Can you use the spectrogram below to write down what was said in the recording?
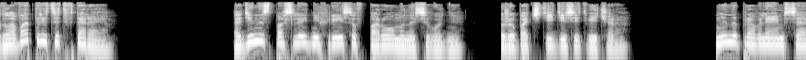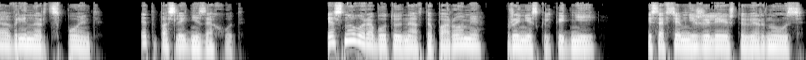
Глава 32. Один из последних рейсов парома на сегодня. Уже почти 10 вечера. Мы направляемся в Ринардс-Пойнт. Это последний заход. Я снова работаю на автопароме уже несколько дней и совсем не жалею, что вернулась,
